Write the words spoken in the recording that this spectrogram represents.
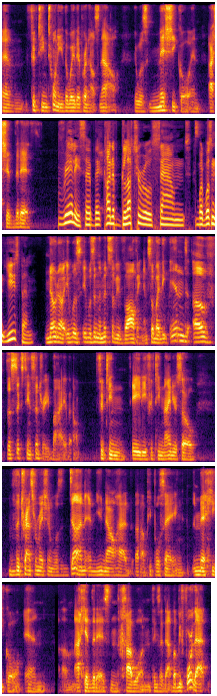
in 1520 the way they're pronounced now. It was Mexico and ajedrez. Really? So the kind of glottal sound well, wasn't used then? No, no, it was it was in the midst of evolving, and so by the end of the 16th century, by about 1580, 1590 or so, the transformation was done, and you now had uh, people saying Mexico and um, ajedrez and jabón and things like that. But before that,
